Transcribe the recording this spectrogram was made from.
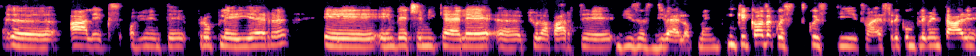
eh, Alex ovviamente pro player e, e invece Michele eh, più la parte business development. In che cosa quest, questi, insomma, essere complementari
